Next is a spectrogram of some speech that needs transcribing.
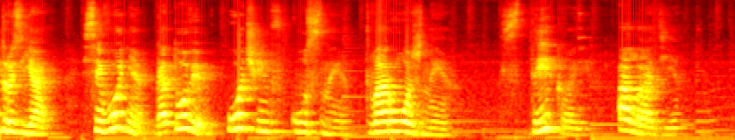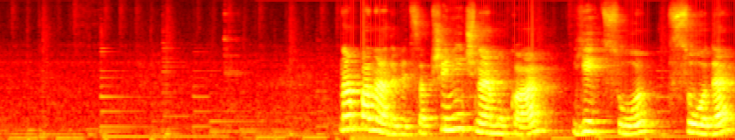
друзья! Сегодня готовим очень вкусные творожные с тыквой оладьи. Нам понадобится пшеничная мука, яйцо, сода,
